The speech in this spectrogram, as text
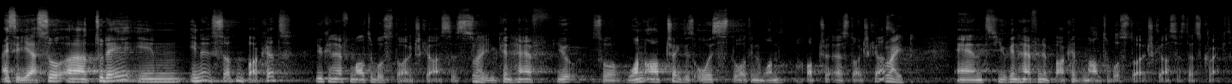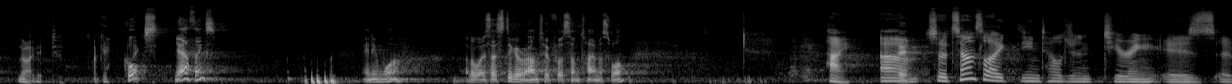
I see, yeah. So uh, today, in, in a certain bucket, you can have multiple storage classes. So Right. you can have, you, so one object is always stored in one object, uh, storage class. Right. And you can have in a bucket multiple storage classes. That's correct. Got it. Okay. Cool. thanks. Yeah, thanks. Any more? Otherwise, I stick around here for some time as well. Hi. Um, Hey. So it sounds like the intelligent tiering is a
